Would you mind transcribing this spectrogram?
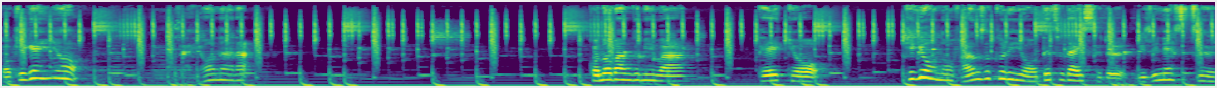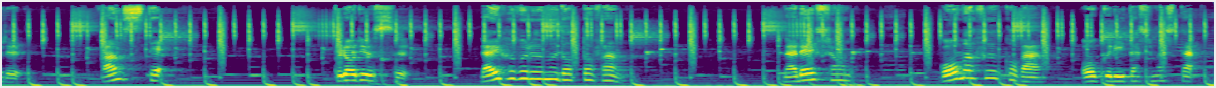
ごきげんよう。ようなら。この番組は提供企業のファン作りをお手伝いするビジネスツールファンステ。プロデュースライフブルームドットファン。ナレーションゴーマフーコがお送りいたしました。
